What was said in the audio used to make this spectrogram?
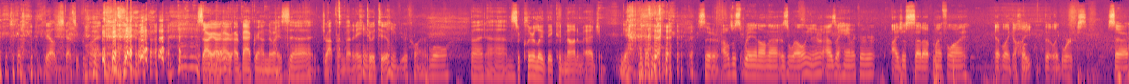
they all just got super quiet. Sorry, our, our, our background noise uh, dropped from about an 8 to a 2. Came to a quiet lull. But, um, So clearly they could not imagine. yeah. So I'll just weigh in on that as well. You know, as a hammocker, I just set up my fly at like a height that like works. So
